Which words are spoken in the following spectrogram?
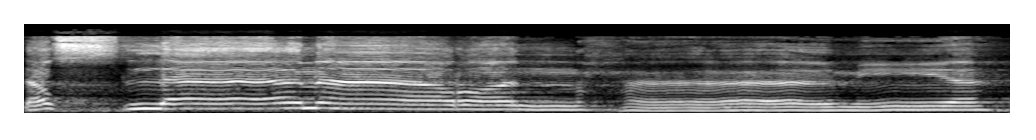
تصلى نارا حامية.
